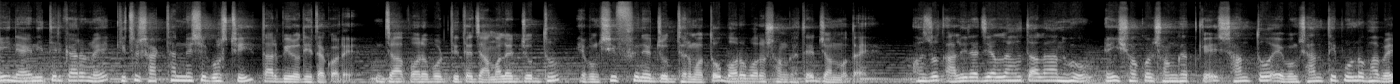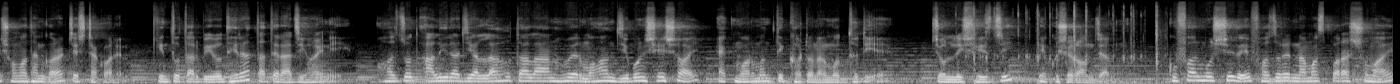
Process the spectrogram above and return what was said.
এই ন্যায়নীতির কারণে কিছু স্বার্থান্বেষী গোষ্ঠী তার বিরোধিতা করে, যা পরবর্তীতে জামালের যুদ্ধ এবং শিফিনের যুদ্ধের মতো বড় বড় সংঘাতের জন্ম দেয়। হজরত আলী রাজি আল্লাহ আনহু এই সকল সংঘাতকে শান্ত এবং শান্তিপূর্ণভাবে সমাধান করার চেষ্টা করেন। কিন্তু তার বিরোধীরা তাতে রাজি হয়নি। হজরত আলী রাজি আল্লাহ তালা আনহুয়ের মহান জীবন শেষ হয় এক মর্মান্তিক ঘটনার মধ্য দিয়ে। চল্লিশ হিজড়ি একুশে রমজান। কুফার মসজিদে ফজরের নামাজ পড়ার সময়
